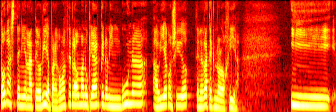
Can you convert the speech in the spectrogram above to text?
todas tenían la teoría para cómo hacer la bomba nuclear, pero ninguna había conseguido tener la tecnología. Y,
